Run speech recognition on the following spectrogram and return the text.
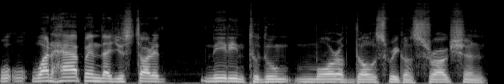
W- what happened that you started needing to do more of those reconstruction?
